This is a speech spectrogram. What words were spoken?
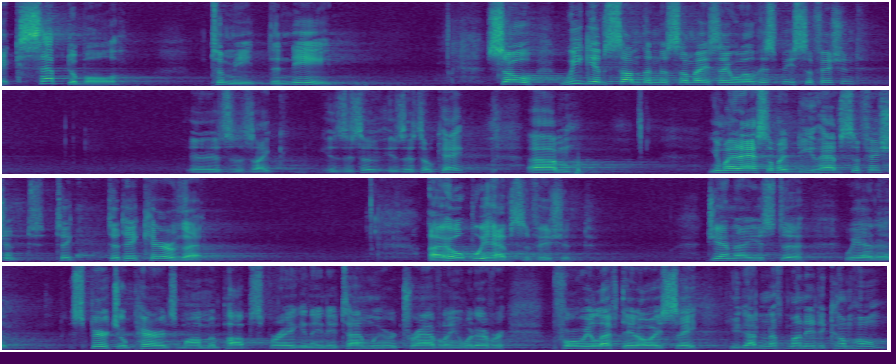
acceptable to meet the need. So we give something to somebody, say, Will this be sufficient? And it's like, Is this, is this okay? Um, you might ask somebody, Do you have sufficient to, to take care of that? I hope we have sufficient. Jen and I used to, we had a spiritual parents, mom and pop Sprague, and anytime we were traveling or whatever, before we left, they'd always say, You got enough money to come home?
